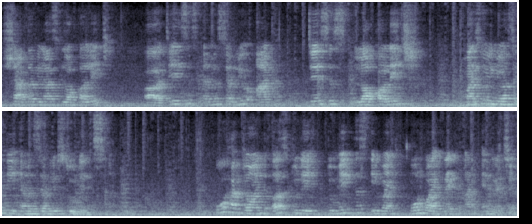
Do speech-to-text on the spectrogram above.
Sharda Vilas Law College, uh, JSS MSW and JSS Law College, Mysore University MSW students who have joined us today to make this event more vibrant and enriching.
